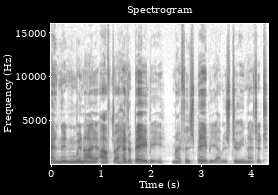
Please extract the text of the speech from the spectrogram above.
and then when I, after I had a baby, my first baby, I was doing that at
